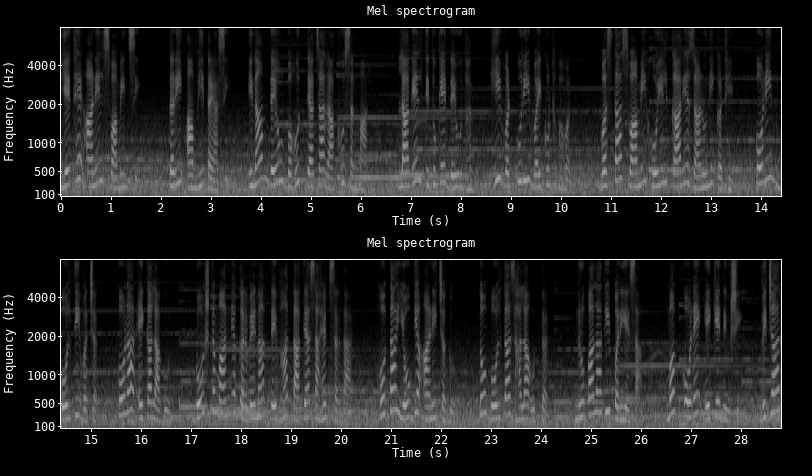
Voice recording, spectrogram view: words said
येथे आणील स्वामींसी. तरी आम्ही तयासी. इनाम देऊ बहुत त्याचा राखू सन्मान. लागेल तितुके देऊधन ही वटपुरी वैकुंठ भवन. वस्ता स्वामी होईल कार्य जाणूनी कठीण. कोणी बोलती वचन. कोणा एका लागून. गोष्ट मान्य करवेना तेव्हा तात्यासाहेब सरदार. होता योग्य आणि चतुर. तो बोलता झाला उत्तर. नृपालागी परियेसा. मग कोणे एके दिवशी. विचार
